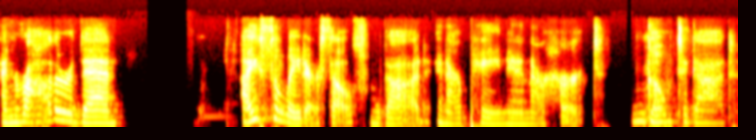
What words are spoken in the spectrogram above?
And rather than isolate ourselves from God in our pain and in our hurt, go to God.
